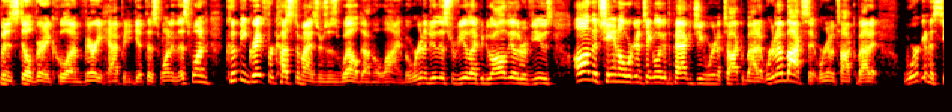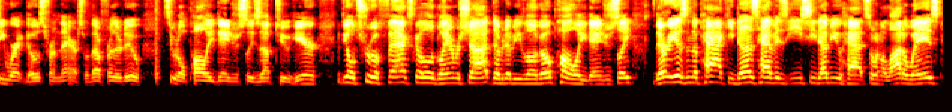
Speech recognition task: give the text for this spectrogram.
but it's still very cool. I'm very happy to get this one. And this one could be great for customizers as well down the line. But we're going to do this review like we do all the other reviews on the channel. We're going to take a look at the packaging. We're going to talk about it. We're going to unbox it. We're going to talk about it. We're going to see where it goes from there. So without further ado, let's see what old Paulie Dangerously is up to here. Got the old True Effects, got a little glamour shot, WWE logo, Paulie Dangerously. There he is in the pack. He does have his ECW hat, so in a lot of ways,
